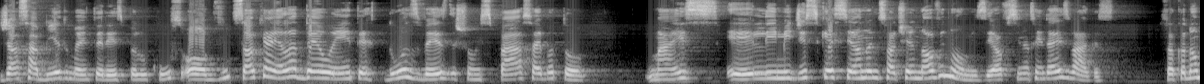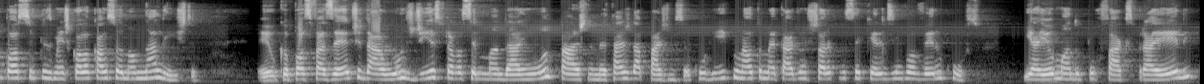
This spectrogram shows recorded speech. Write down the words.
já sabia do meu interesse pelo curso, óbvio. Só que aí ela deu enter duas vezes, deixou um espaço, aí botou. Mas ele me disse que esse ano ele só tinha nove nomes e a oficina tem dez vagas. Só que eu não posso simplesmente colocar o seu nome na lista. Eu, o que eu posso fazer é te dar alguns dias para você me mandar em uma página, metade da página do seu currículo, na outra metade uma história que você queira desenvolver no curso. E aí eu mando por fax para ele,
